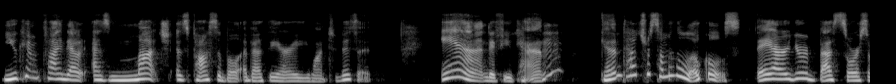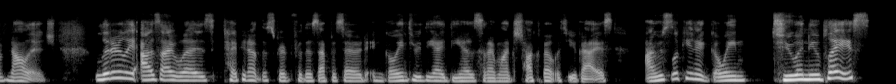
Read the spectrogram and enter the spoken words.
You can find out as much as possible about the area you want to visit. And if you can, get in touch with some of the locals. They are your best source of knowledge. Literally, as I was typing out the script for this episode and going through the ideas that I want to talk about with you guys, I was looking at going to a new place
